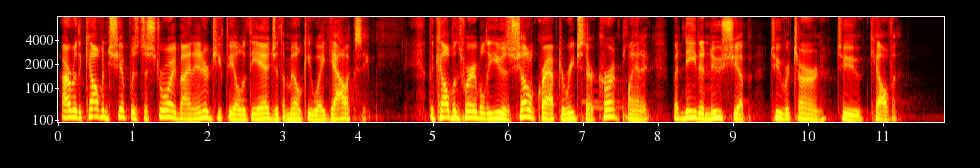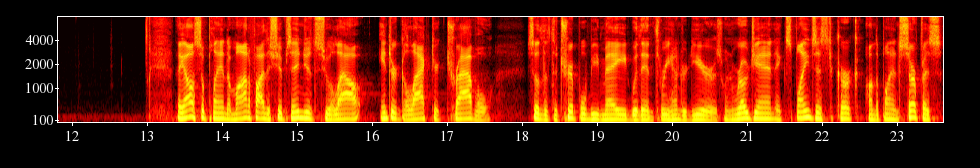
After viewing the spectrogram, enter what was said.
However, the Kelvan ship was destroyed by an energy field at the edge of the Milky Way galaxy. The Kelvans were able to use a shuttlecraft to reach their current planet, but need a new ship to return to Kelvin. They also plan to modify the ship's engines to allow intergalactic travel so that the trip will be made within 300 years. When Rojan explains this to Kirk on the planet's surface,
